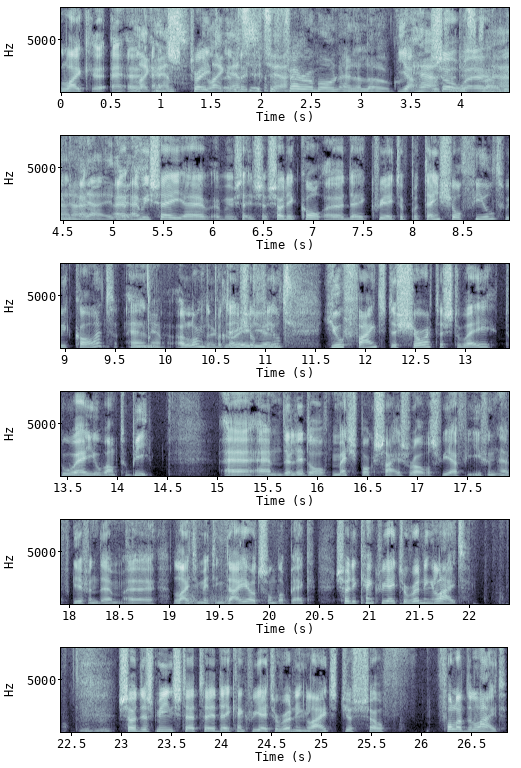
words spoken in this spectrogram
like uh, uh, Like ants. trace- Like uh, ants. It's, it's Yeah. a pheromone analog. yeah, Yeah. so What you're uh, describing yeah, now. yeah. and, and we say, uh, we say so, so they call uh, they create a potential field we call it, and Yeah. along the, The potential gradient. field, you find the shortest way to where you want to be. Uh, and the little matchbox size robots we have, we even have given them uh, light emitting diodes on the back, so they can create a running light. So this means that uh, they can create a running light just so f- follow the light.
